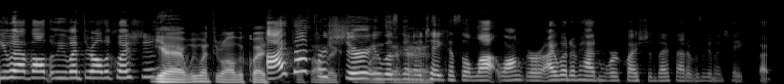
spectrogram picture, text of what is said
you have all we went through all the questions? Yeah, we went through all the questions. I thought all for sure it was going to take us a lot longer. I would have had more questions. I thought it was going to take, but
